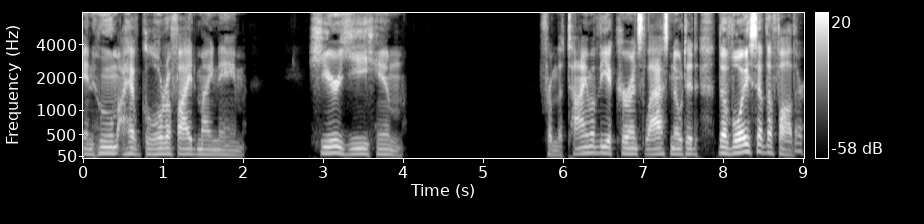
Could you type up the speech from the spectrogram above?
in whom I have glorified my name. Hear ye him. From the time of the occurrence last noted, the voice of the Father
